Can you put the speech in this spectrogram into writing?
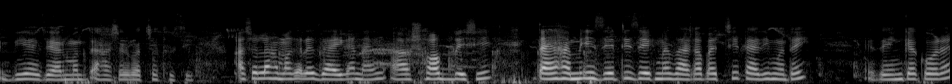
দিয়ে যে এর মধ্যে হাঁসের বাচ্চা থুসি আসলে আমাদের জায়গা নাই, আর শখ বেশি। তাই আমি যেটি যেখানে জায়গা পাচ্ছি, তারই মধ্যেই যে ইনকা করে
